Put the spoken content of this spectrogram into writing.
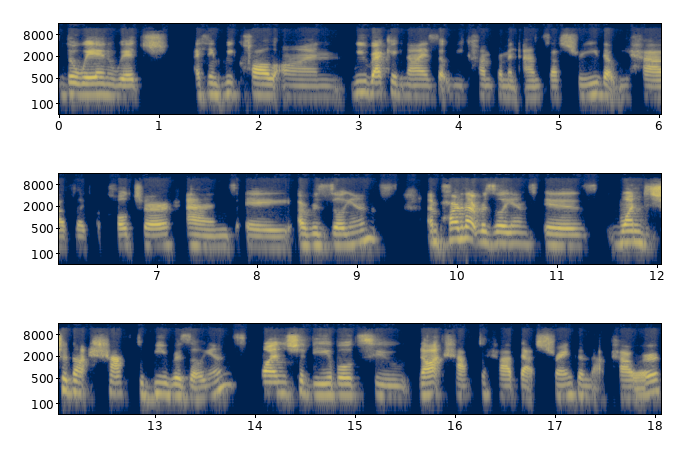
the way in which I think we call on, we recognize that we come from an ancestry, that we have like a culture and a, a resilience. And part of that resilience is one should not have to be resilient. One should be able to not have to have that strength and that power,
